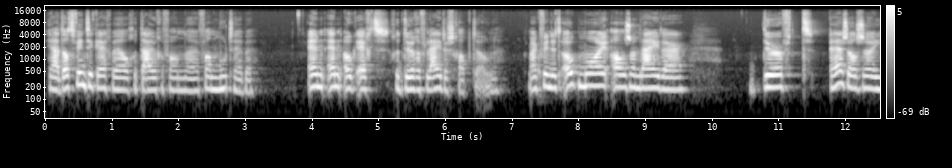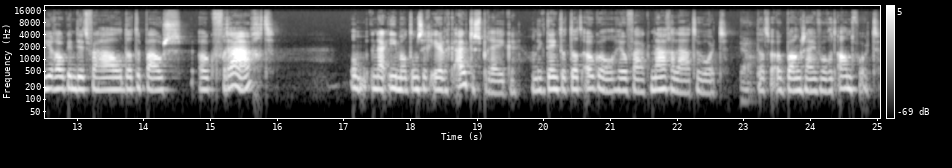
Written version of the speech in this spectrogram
Ja, dat vind ik echt wel getuigen van, uh, van moed hebben. En, en ook echt gedurfd leiderschap tonen. Maar ik vind het ook mooi als een leider durft hè, zoals hier ook in dit verhaal, dat de paus ook vraagt om, naar iemand om zich eerlijk uit te spreken. Want ik denk dat dat ook wel heel vaak nagelaten wordt. Ja. Dat we ook bang zijn voor het antwoord.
